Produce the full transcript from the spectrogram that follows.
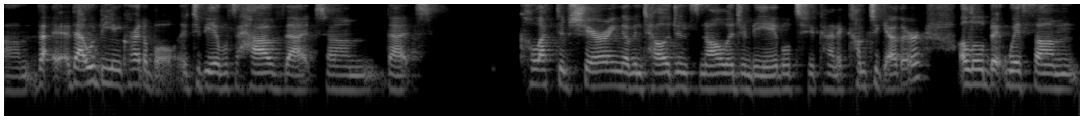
Um, that, that would be incredible to be able to have that, um, that collective sharing of intelligence, knowledge, and being able to kind of come together a little bit with um,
